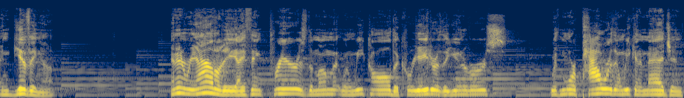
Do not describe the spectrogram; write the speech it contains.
and giving up. And in reality, I think prayer is the moment when we call the creator of the universe with more power than we can imagine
